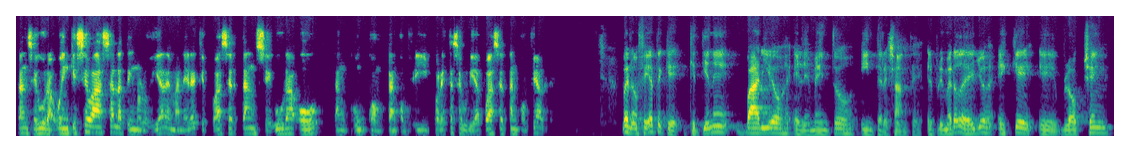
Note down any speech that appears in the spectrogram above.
tan segura o en qué se basa la tecnología de manera que pueda ser tan segura o tan, y por esta seguridad pueda ser tan confiable. Bueno, fíjate que, tiene varios elementos interesantes. El primero de ellos es que eh, blockchain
